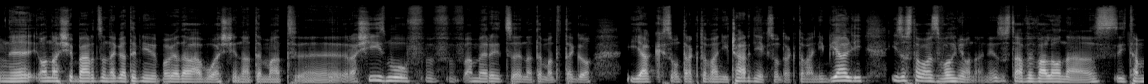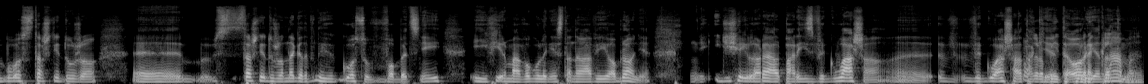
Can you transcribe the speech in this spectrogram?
E, ona się bardzo negatywnie wypowiadała właśnie na temat e, rasizmu w, w Ameryce, na temat tego, jak są traktowani czarni, jak są traktowani biali i została zwolniona, nie? została wywalona i tam było strasznie dużo, strasznie dużo negatywnych głosów wobec niej i firma w ogóle nie stanęła w jej obronie. I dzisiaj L'Oréal Paris wygłasza wygłasza no, takie teorie. reklamę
